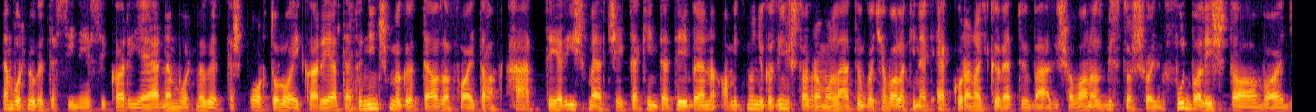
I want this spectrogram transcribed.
nem volt mögötte színészi karrier, nem volt mögötte sportolói karrier, tehát hogy nincs mögötte az a fajta háttér, ismertség tekintetében, amit mondjuk az Instagramon látunk, hogyha valakinek ekkora nagy követőbázisa van, az biztos, hogy futbalista, vagy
